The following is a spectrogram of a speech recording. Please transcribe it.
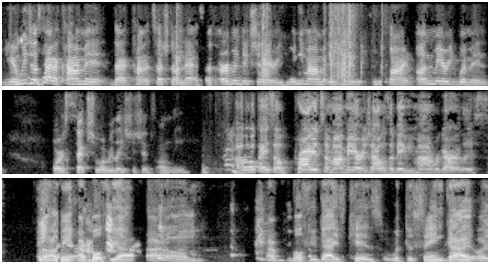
Yeah, we just had a comment that kind of touched on that. It says Urban Dictionary, baby mama is used to define unmarried women or sexual relationships only. Oh, okay. So prior to my marriage, I was a baby mom regardless. So I mean, are both of y'all are um are both you guys kids with the same guy or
